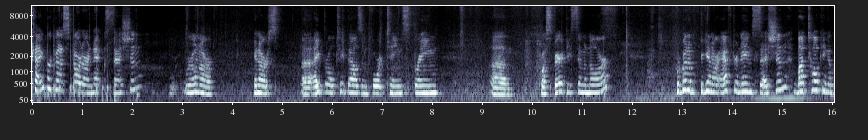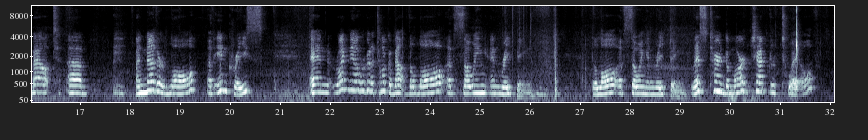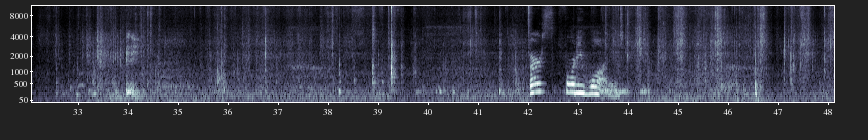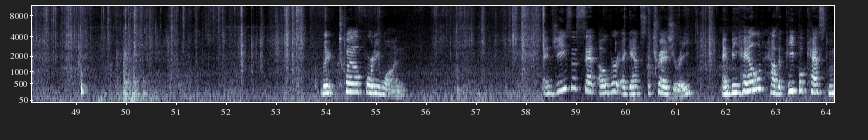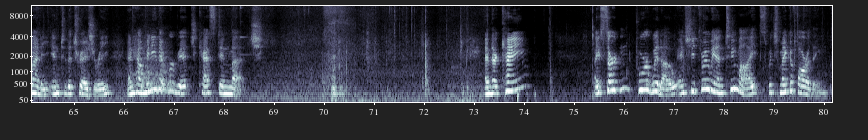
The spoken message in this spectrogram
Okay, we're going to start our next session. We're on our in our uh, April 2014 spring um, prosperity seminar. We're going to begin our afternoon session by talking about um, another law of increase. And right now we're going to talk about the law of sowing and reaping the law of sowing and reaping. Let's turn to Mark chapter 12. Verse 41. Luke 12 41. And Jesus sat over against the treasury, and beheld how the people cast money into the treasury, and how many that were rich cast in much. And there came a certain poor widow, and she threw in two mites, which make a farthing.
